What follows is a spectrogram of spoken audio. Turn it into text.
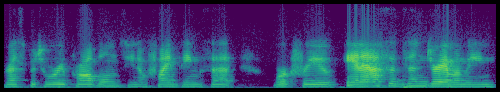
respiratory problems, you know, find things that work for you. Antacids and Dramamine.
